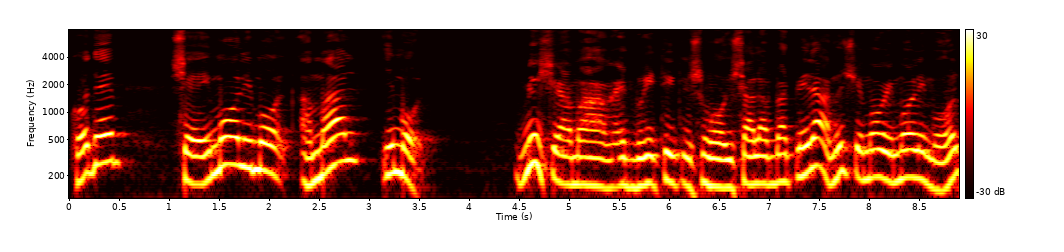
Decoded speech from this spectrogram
קודם, שימול ימול, עמל ימול. מי שאמר את בריתי תשמור אישה עליו בת מילה, מי שאמור ימול ימול,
